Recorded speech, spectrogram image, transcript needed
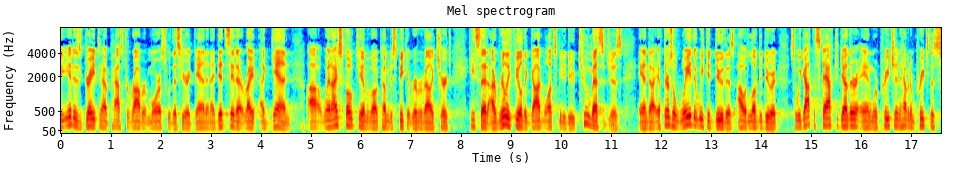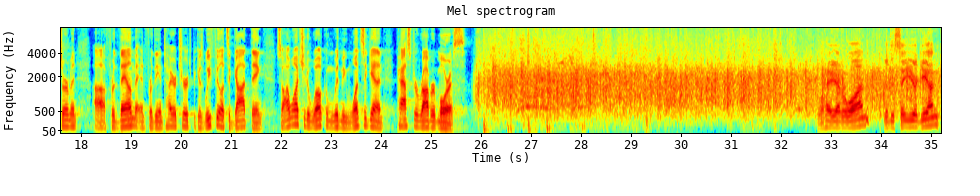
it is great to have Pastor Robert Morris with us here again, and I did say that right again. Uh, when I spoke to him about coming to speak at River Valley Church, he said, I really feel that God wants me to do two messages, and uh, if there's a way that we could do this, I would love to do it. So we got the staff together, and we're preaching, having them preach this sermon uh, for them and for the entire church because we feel it's a God thing. So I want you to welcome with me once again Pastor Robert Morris. Hey everyone. Good to see you again.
